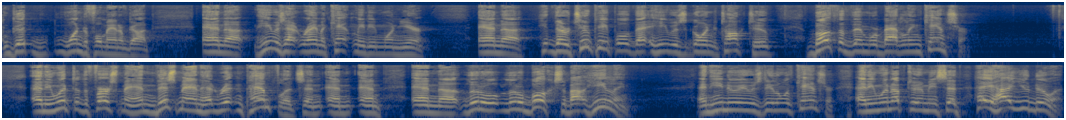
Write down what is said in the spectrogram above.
a good, wonderful man of God. And uh, he was at Rhema Camp meeting one year. And uh, he, there were two people that he was going to talk to. Both of them were battling cancer. And he went to the first man, this man had written pamphlets and, and, and, and uh, little, little books about healing. And he knew he was dealing with cancer. And he went up to him and he said, Hey, how you doing?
